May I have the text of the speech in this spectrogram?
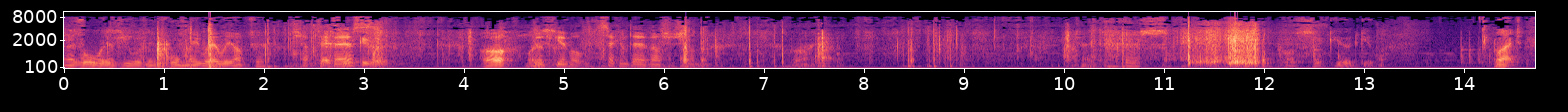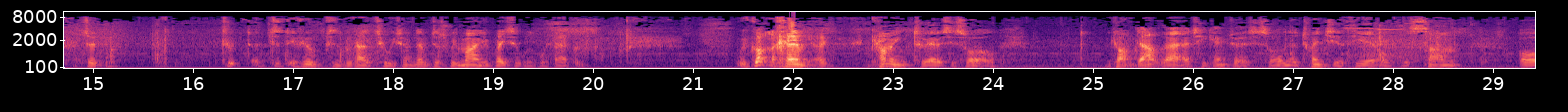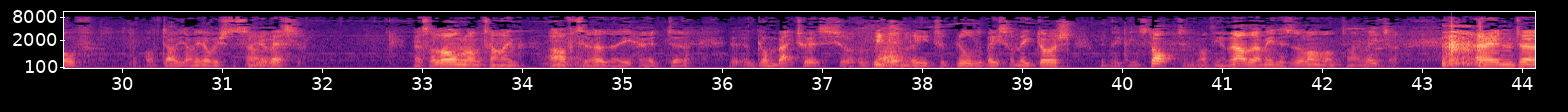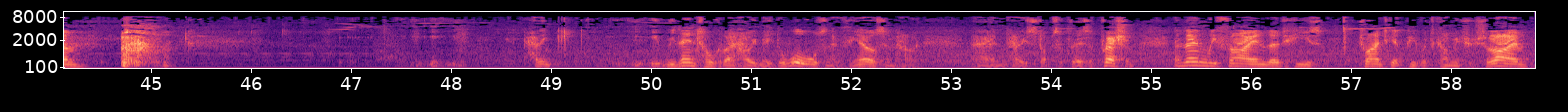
And as always, you will inform me where we're up to. Chapter Ches, Oh, well, Yud it's- Gimel, second day of Rosh Hashanah. right. Chapter Ches, Pasuk Yud Gimel. Right, so, to, uh, just if you, since we've had two weeks, let me just remind you basically what happened. We've got Nehemiah coming to Eretz Yisrael. We can't doubt that. He came to Eretz Yisrael in the 20th year of the son of, of David Amirovich, the son of Esther. That's a long, long time after they had uh, uh, gone back to it originally to build the base of Migdosh, when they've been stopped and one thing and another. I mean, this is a long, long time later. and um, having, we then talk about how he made the walls and everything else, and how and how he stops the players' oppression. And then we find that he's trying to get people to come into Jerusalem,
